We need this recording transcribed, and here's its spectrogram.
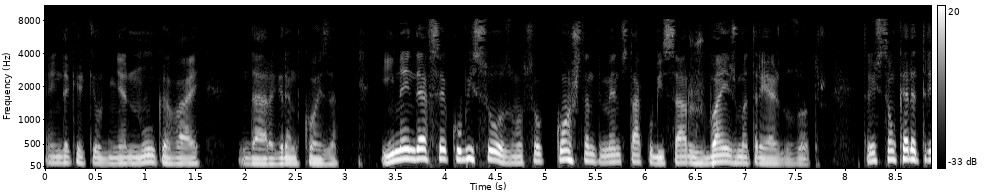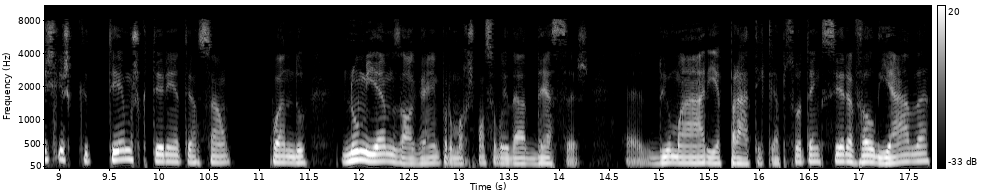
ainda que aquele dinheiro nunca vai dar grande coisa. E nem deve ser cobiçoso, uma pessoa que constantemente está a cobiçar os bens materiais dos outros. Então isto são características que temos que ter em atenção quando nomeamos alguém para uma responsabilidade dessas, eh, de uma área prática. A pessoa tem que ser avaliada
